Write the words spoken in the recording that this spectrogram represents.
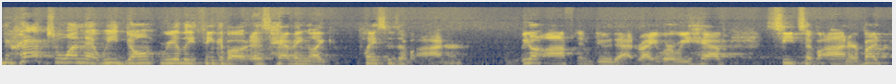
perhaps one that we don't really think about as having like places of honor. We don't often do that, right? Where we have seats of honor. But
